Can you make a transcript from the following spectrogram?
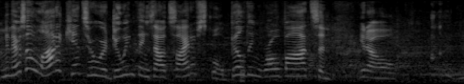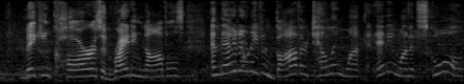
I mean, there's a lot of kids who are doing things outside of school, building robots and you know, making cars and writing novels, and they don't even bother telling one, anyone at school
